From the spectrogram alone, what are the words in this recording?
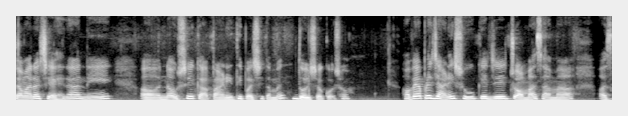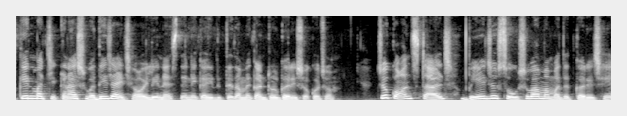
તમારા ચહેરાને નવશેકા પાણીથી પછી તમે ધોઈ શકો છો. હવે આપણે જાણીશું કે જે ચોમાસામાં સ્કિનમાં ચીકણાશ વધી જાય છે ઓઇલીનેસ તેને કઈ રીતે તમે કંટ્રોલ કરી શકો છો. જો કોર્ન સ્ટાર્ચ ભેજ શોષવામાં મદદ કરે છે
